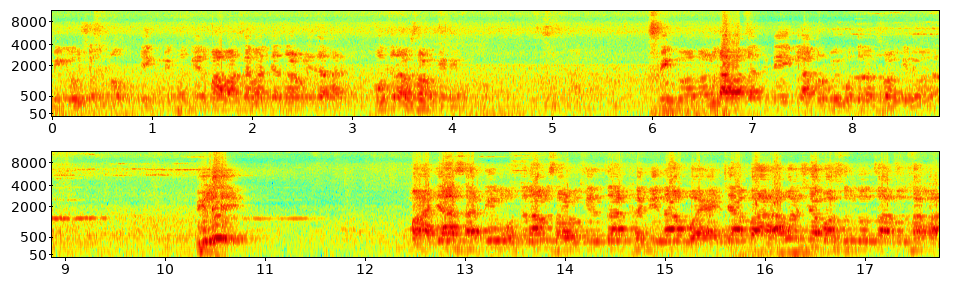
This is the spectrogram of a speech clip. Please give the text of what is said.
मी घेऊ शकतो? एक मी फकीर बाबासाहेबांच्या चळवळीचा मुद्राम केली मी बंगलावाला तिथे एक लाख रुपये मुद्राम केले मला दिले माझ्यासाठी मोतीराम साळुंकेचा खजिना वयाच्या बारा वर्षापासून जो चालू झाला.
